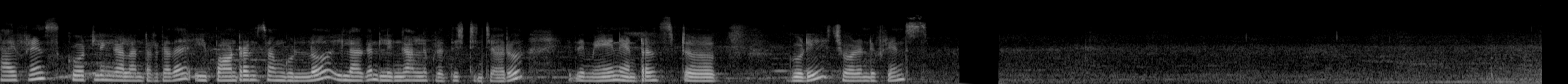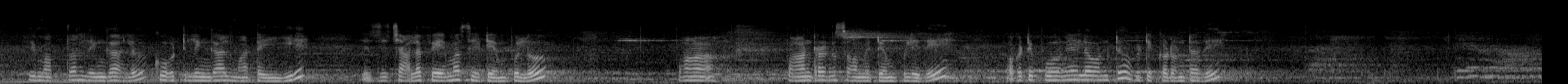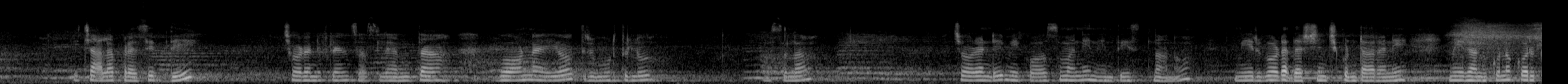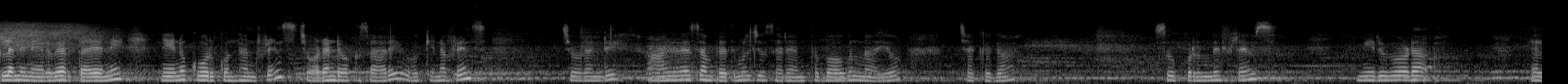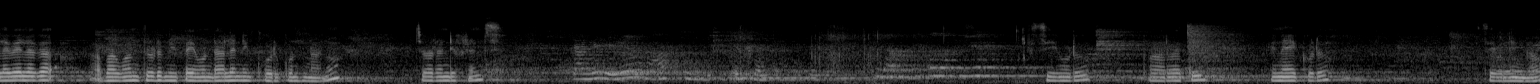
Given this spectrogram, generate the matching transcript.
Hi friends కోట్లింగాలు అంటారు కదా ఈ పాండురంగ స్వామి గుడిలో ఇలాగ లింగాలను ప్రతిష్ఠించారు. ఇది మెయిన్ ఎంట్రన్స్ గుడి. చూడండి ఫ్రెండ్స్. ఈ మొత్తం లింగాలు కోటి లింగాలు మాట ఇవి ఇది చాలా ఫేమస్ ఈ టెంపుల్. పా పాండురంగ స్వామి టెంపుల్ ఇది. ఒకటి పూణేలో ఉంటే ఒకటి ఇక్కడ ఉంటుంది. ఇది చాలా ప్రసిద్ధి. చూడండి ఫ్రెండ్స్ అసలు ఎంత బాగున్నాయో త్రిమూర్తులు. అసలు చూడండి మీకోసమని నేను తీస్తున్నాను. మీరు కూడా దర్శించుకుంటారని మీరు అనుకున్న కోరికలన్నీ నెరవేరుతాయని నేను కోరుకుంటున్నాను ఫ్రెండ్స్. చూడండి ఒకసారి ఓకేనా ఫ్రెండ్స్? చూడండి ఆంజనేయ స్వామి ప్రతిమలు చూసారు? ఎంత బాగున్నాయో చక్కగా. సూపర్ ఉంది ఫ్రెండ్స్. మీరు కూడా ఎలవేళగా ఆ భగవంతుడు మీపై ఉండాలని నేను కోరుకుంటున్నాను. చూడండి ఫ్రెండ్స్. శివుడు పార్వతి వినాయకుడు శివలింగం.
